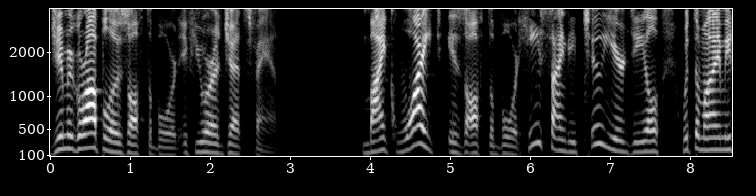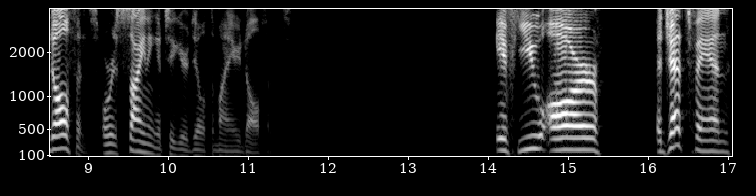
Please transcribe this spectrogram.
Jimmy Garoppolo's off the board if you are a Jets fan. Mike White is off the board. He signed a two year deal with the Miami Dolphins, or is signing a two year deal with the Miami Dolphins. If you are a Jets fan,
